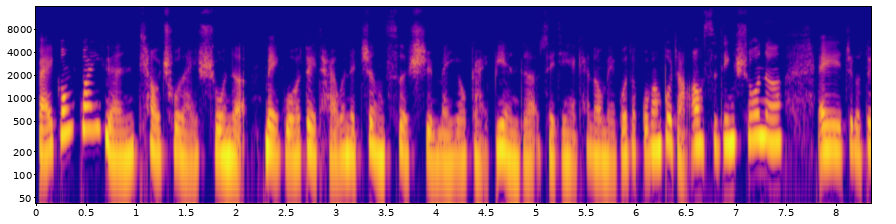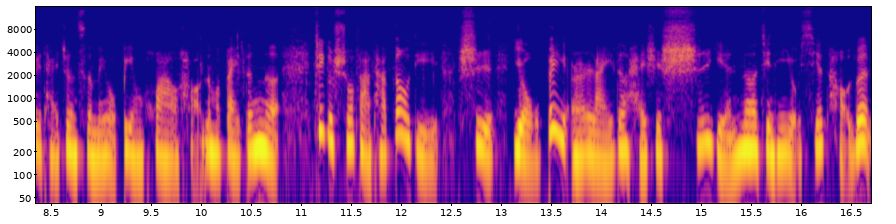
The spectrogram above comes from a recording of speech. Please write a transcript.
白宫官员跳出来说。说呢，美国对台湾的政策是没有改变的。最近也看到美国的国防部长奥斯汀说呢，哎，这个对台政策没有变化。好，那么拜登呢，这个说法他到底是有备而来的，还是失言呢？今天有些讨论。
